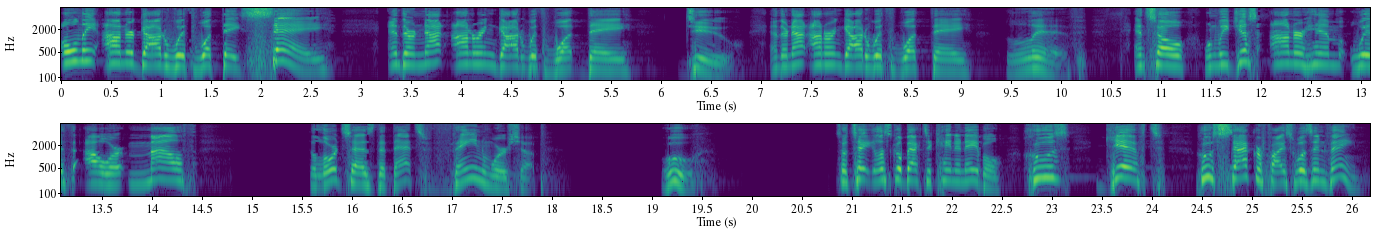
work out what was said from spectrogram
only honor God with what they say, and they're not honoring God with what they do. And they're not honoring God with what they live. And so when we just honor Him with our mouth, the Lord says that that's vain worship. Ooh. So take let's go back to Cain and Abel. Whose gift, whose sacrifice was in vain?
